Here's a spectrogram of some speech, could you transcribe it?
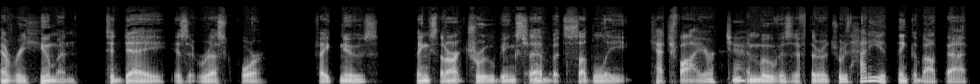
every human today is at risk for fake news, things that aren't true being said, but suddenly catch fire sure. and move as if they're a truth. How do you think about that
